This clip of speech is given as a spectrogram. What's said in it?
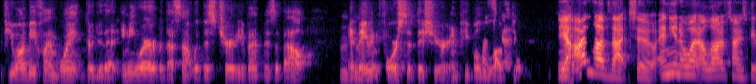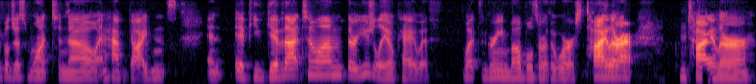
If you want to be flamboyant, go do that anywhere, but that's not what this charity event is about. Mhm. And they've enforced it this year and people That's loved good. it. Yeah, I love that too. And you know what? A lot of times people just want to know and have guidance. And if you give that to them, they're usually okay with what green bubbles are the worst. Tyler, Tyler.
